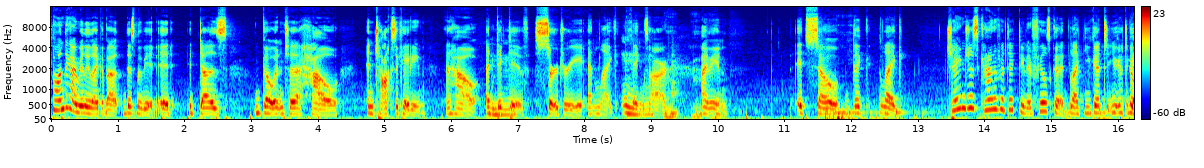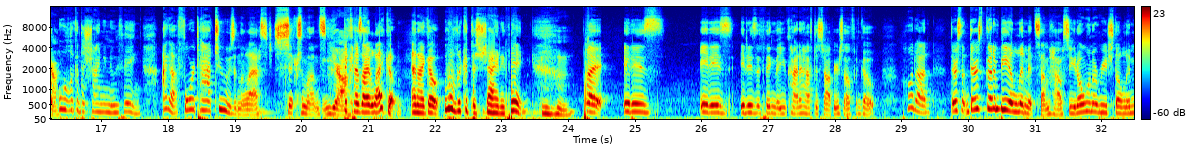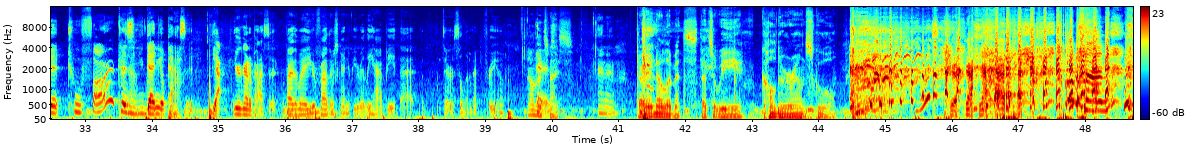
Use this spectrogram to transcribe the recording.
one thing I really like about this movie, it it, it does go into how intoxicating and how addictive surgery and like mm-hmm. things are. Mm-hmm. I mm-hmm. mean, it's so like like change is kind of addicting. It feels good. Like you get to you get to go. Yeah. Oh, look at the shiny new thing. I got four tattoos in the last six months. Yeah. because I like them, and I go. Oh, look at this shiny thing. Mm-hmm. But it is, it is, it is a thing that you kind of have to stop yourself and go. Hold on. There's there's gonna be a limit somehow, so you don't want to reach the limit too far, because then you'll pass it. Yeah. You're going to pass it. By the way, your father's going to be really happy that there's a limit for you. oh that's There's- nice I know. Daria No Limits. That's what we called her around school.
